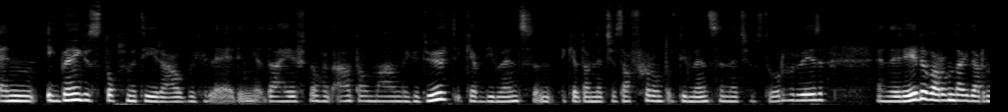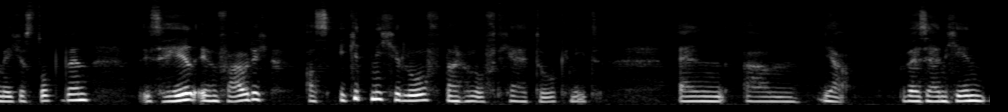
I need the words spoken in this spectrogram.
En ik ben gestopt met die rouwbegeleidingen. Dat heeft nog een aantal maanden geduurd. Ik heb die mensen, ik heb dat netjes afgerond of die mensen netjes doorverwezen. En de reden waarom dat ik daarmee gestopt ben, is heel eenvoudig. Als ik het niet geloof, dan gelooft jij het ook niet. En ehm, ja, wij zijn geen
